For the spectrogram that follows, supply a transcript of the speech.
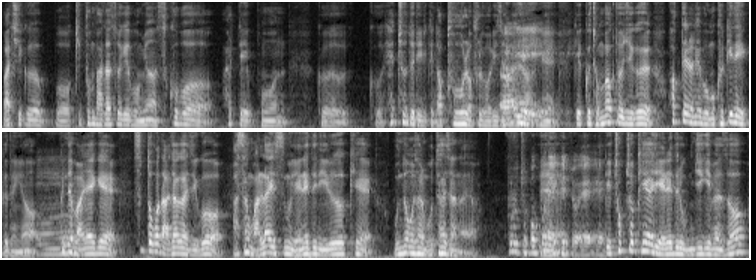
마치 그 뭐 깊은 바닷 속에 보면 스쿠버 할 때 보면 그, 그 해초들이 이렇게 너풀너풀 거리잖아요. 아, 예, 예, 예. 그- 그 점막 조직을 확대를 해보면 그렇게 돼 있거든요. 음. 근데 만약에 습도가 낮아가지고 바싹 말라 있으면 얘네들이 이렇게 운동을 잘 못하잖아요. 그렇죠. 뻣뻣해 예. 있겠죠. 예, 예. 촉촉해야지 얘네들이 움직이면서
